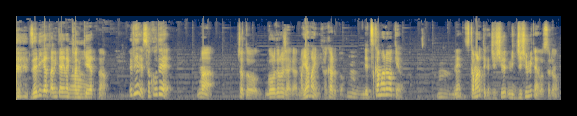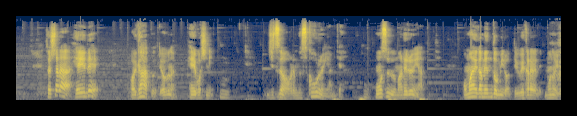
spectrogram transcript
銭形みたいな関係やったの。で、そこで、まあ、ちょっと、ゴールドロジャーが、まあ、病にかかると。うん。で、捕まるわけよ。うん、ね。捕まるっていうか、自首、自首みたいなことするの。そしたら、塀で、おい、ガープって呼ぶのよ。塀越しに。うん。実は俺息子おるんや、みたいな。うんもうすぐ生まれるんや、って。お前が面倒見ろって上から物言う。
